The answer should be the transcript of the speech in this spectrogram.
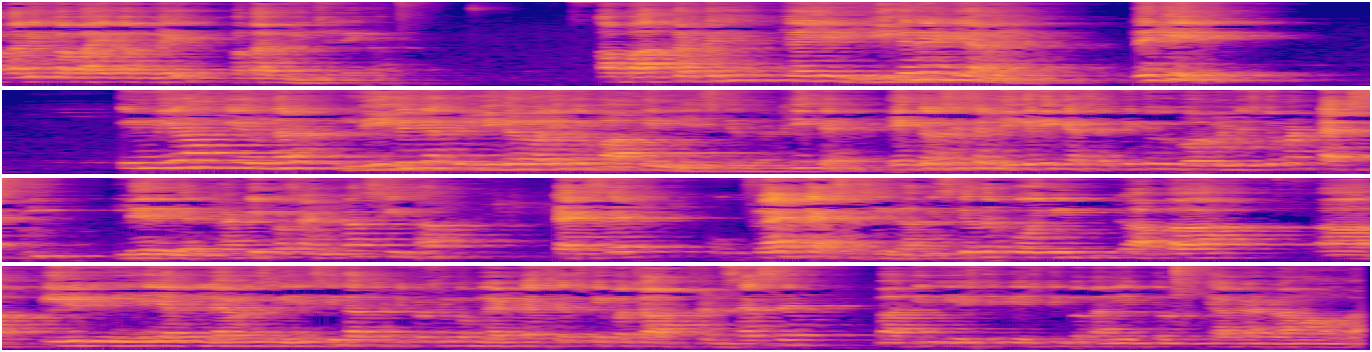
पता नहीं कब आए, कब गए, पता भी नहीं चलेगा। अब बात करते हैं, क्या ये लीगल है इंडिया में? देखिए इंडिया के अंदर लीगल या इलीगल वाली कोई बात ही नहीं है इसके अंदर, ठीक है? एक तरह से लीगली कह सकते हैं, क्योंकि गवर्नमेंट इसके ऊपर टैक्स भी ले रही है। थर्टी का सीधा टैक्स है फ्लैट टैक्स है सीधा। इसके अंदर कोई भी आपका पीरियड नहीं है, या फिर लेवल्स नहीं है। सीधा थर्टी परसेंट का फ्लैट टैक्स है, उसके ऊपर चार परसेंट सेस है, बाकी जीएसटी पीएसटी पता नहीं एकदम क्या क्या ड्रामा होगा।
